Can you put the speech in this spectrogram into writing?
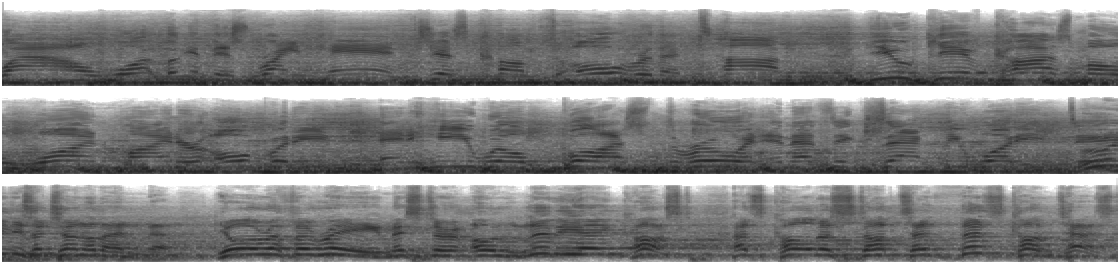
Wow, what? Look at this right hand just comes over the top. You give Cosmo one minor opening and he will bust through it, and that's exactly what he did. Ladies and gentlemen, your referee, Mr. Olivier Coste, has called a stop to this contest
